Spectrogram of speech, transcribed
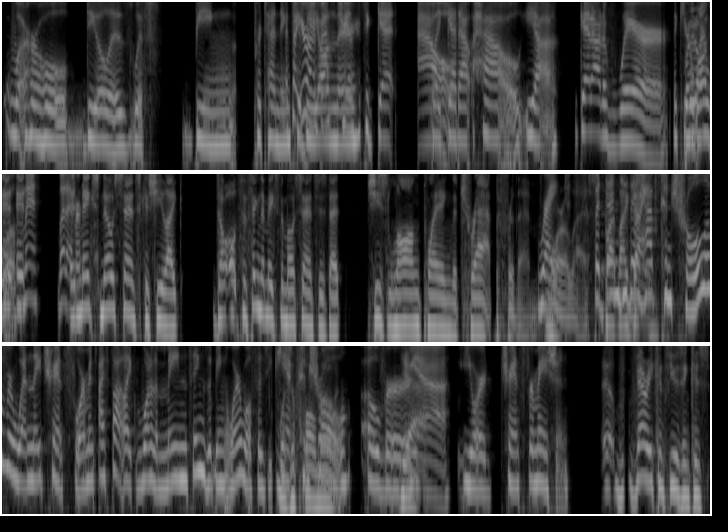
what her whole deal is with being pretending I thought to you were be our on best there. chance to get out. Like get out how? Yeah. Get out of where? Like you're a But it- werewolf. it- Meh, whatever. It makes no sense because she like the the thing that makes the most sense is that she's long playing the trap for them, Right. more or less. But then do like, they that- have control over when they transform? And I thought like one of the main things of being a werewolf is you can't a full control over Yeah. yeah. your transformation. uh, very confusing because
